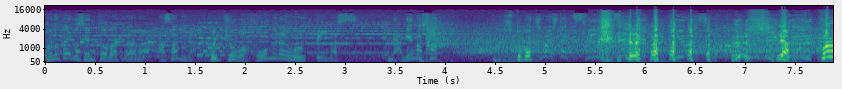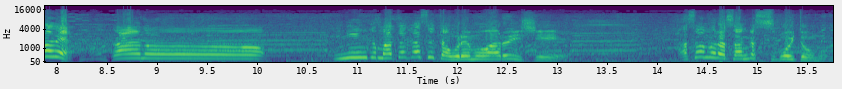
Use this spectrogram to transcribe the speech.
この回の先頭バッターは浅村。今日はホームランを打っています。投げましたすっとこ いやこれはねあのー、イニングまたがせた俺も悪いし浅村さんがすごいと思うよ、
